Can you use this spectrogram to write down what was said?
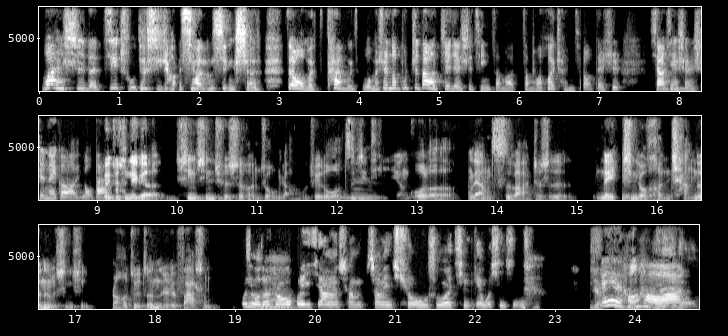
万事的基础就是要相信神，虽然我们看不，我们甚至都不知道这件事情怎么怎么会成就，但是相信神是那个有办法。对，就是那个信心确实很重要。我觉得我自己嗯体验过了两次吧，就是内心有很强的那种信心，然后就真的就发生了。我有的时候嗯会向上上面求说，请给我信心，也哎可以很好啊可以的，可以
